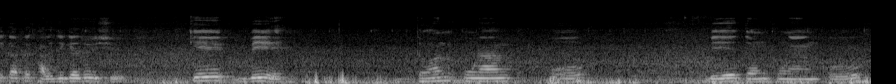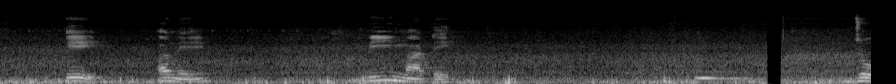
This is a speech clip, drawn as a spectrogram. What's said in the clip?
એક આપણે ખાલી જગ્યા જોઈશું કે બે ધન પૂર્ણાંકો બે ધન પૂર્ણાંકો એ અને બી માટે. જો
